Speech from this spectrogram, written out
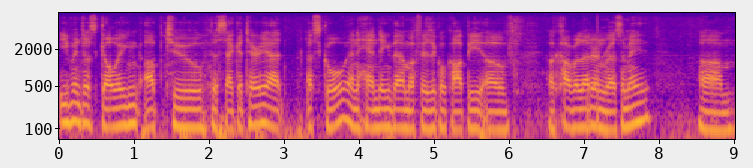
even just going up to the secretary at a school and handing them a physical copy of a cover letter and resume um,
